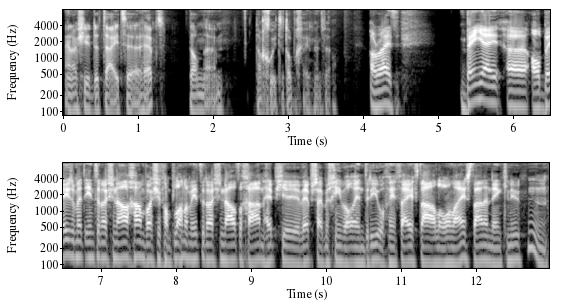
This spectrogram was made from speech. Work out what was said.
En als je de tijd uh, hebt, dan, uh, dan groeit het op een gegeven moment wel. Alright. Ben jij uh, al bezig met internationaal gaan? Was je van plan om internationaal te gaan? Heb je website misschien wel in drie of in vijf talen online staan? En denk je nu, hmm,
